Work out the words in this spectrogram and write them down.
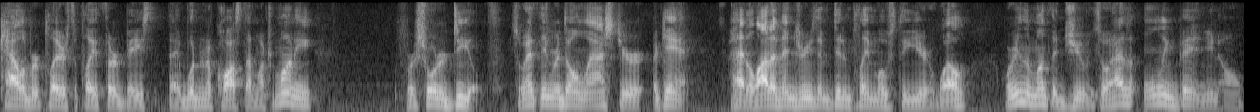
caliber players to play third base that wouldn't have cost that much money for a shorter deal. So Anthony Rendon last year, again, had a lot of injuries and didn't play most of the year. Well, we're in the month of June, so it has only been, you know,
